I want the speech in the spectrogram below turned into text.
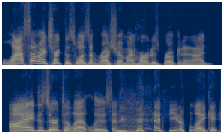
"Last time I checked, this wasn't Russia. My heart is broken, and I." I deserve to let loose, and if you don't like it,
